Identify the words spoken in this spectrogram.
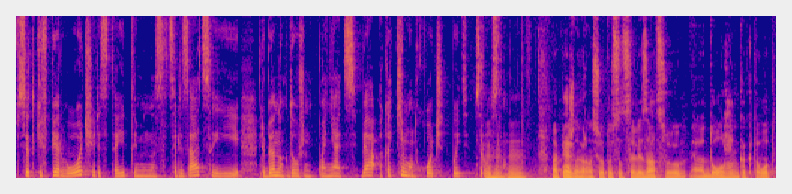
все-таки в первую очередь стоит именно социализация, и ребенок должен понять себя, а каким он хочет быть взрослым. Uh-huh. Но опять же, наверное, всю эту социализацию э, должен как-то вот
